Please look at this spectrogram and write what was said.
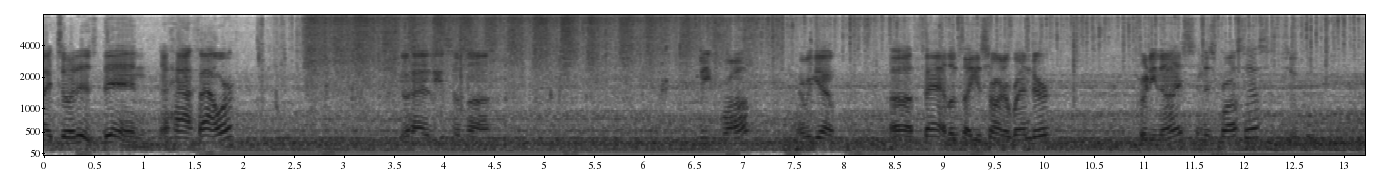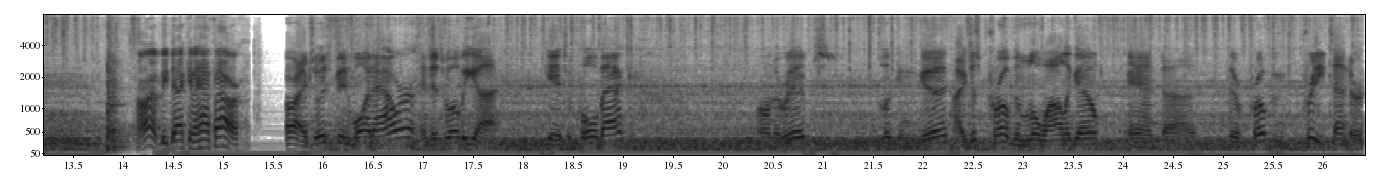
Right, so it has been a half hour. Go ahead and get some uh, beef broth. There we go. Uh, fat looks like it's starting to render. Pretty nice in this process. Cool. All right, be back in a half hour. All right, so it's been one hour, and this is what we got. Getting some pullback on the ribs. Looking good. I just probed them a little while ago, and uh, they're probing pretty tender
